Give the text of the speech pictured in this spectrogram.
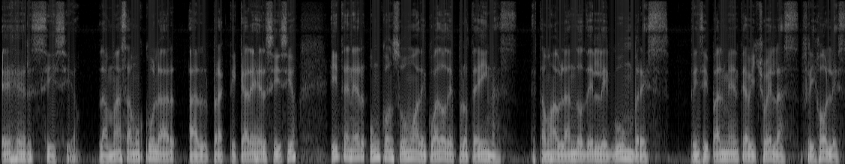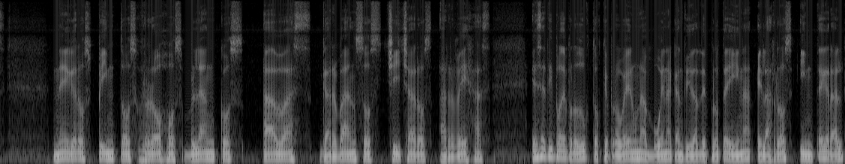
ejercicio. La masa muscular al practicar ejercicio y tener un consumo adecuado de proteínas. Estamos hablando de legumbres, principalmente habichuelas, frijoles, negros, pintos, rojos, blancos, habas, garbanzos, chícharos, arvejas, ese tipo de productos que proveen una buena cantidad de proteína, el arroz integral,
